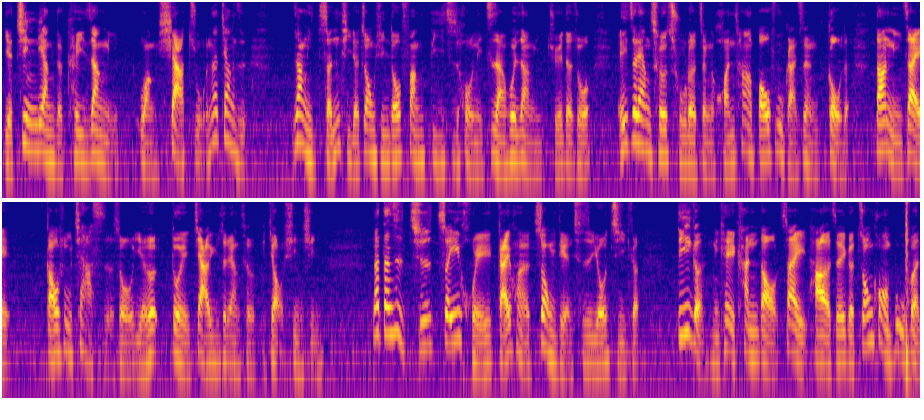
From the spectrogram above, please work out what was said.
也尽量的可以让你。往下坐，那这样子让你整体的重心都放低之后，你自然会让你觉得说，诶，这辆车除了整个环舱的包覆感是很够的，当然你在高速驾驶的时候，也会对驾驭这辆车比较有信心。那但是其实这一回改款的重点其实有几个，第一个你可以看到在它的这个中控的部分，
